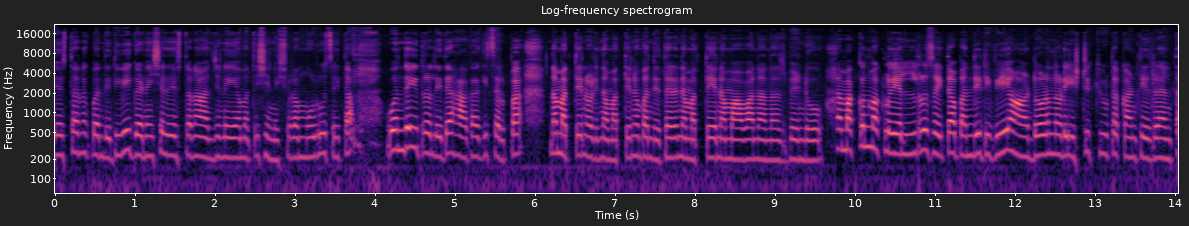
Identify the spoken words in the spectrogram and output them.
ದೇವಸ್ಥಾನಕ್ಕೆ ಬಂದಿದ್ದೀವಿ. ಗಣೇಶ ದೇವಸ್ಥಾನ, ಆಂಜನೇಯ ಮತ್ತು ಶನೇಶ್ವರ ಮೂರು ಸಹಿತ ಒಂದೇ ಇದರಲ್ಲಿದೆ. ಹಾಗಾಗಿ ಸ್ವಲ್ಪ ನಮ್ಮ ಅತ್ತೆ ನೋಡಿ ನಮ್ಮ ಅತ್ತೆನೂ ಬಂದಿದ್ದಾರೆ ನಮ್ಮ ಅತ್ತೆ ನಮ್ಮ ಮಾವ ನನ್ನ ಹಸ್ಬೆಂಡು ನಮ್ಮ ಅಕ್ಕನ ಮಕ್ಕಳು ಎಲ್ಲರೂ ಸಹಿತ ಬಂದಿದ್ದೀವಿ ಆ ಡೋರ್ ನೋಡಿ ಎಷ್ಟು ಕ್ಯೂಟಾಗಿ ಕಾಣ್ತಿದ್ರೆ ಅಂತ.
